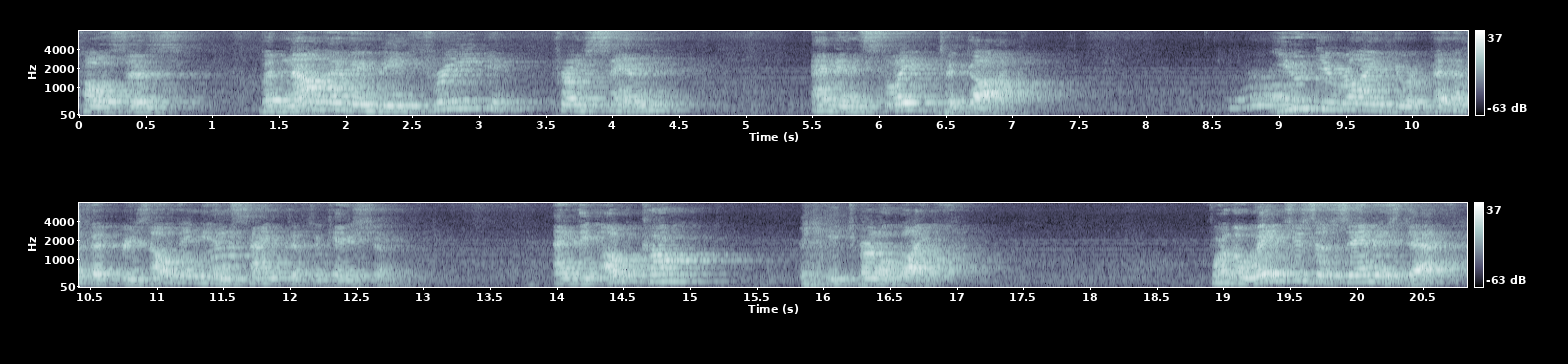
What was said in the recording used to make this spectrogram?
Paul says, But now having been freed from sin and enslaved to God, you derive your benefit resulting in sanctification, and the outcome, eternal life. For the wages of sin is death,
